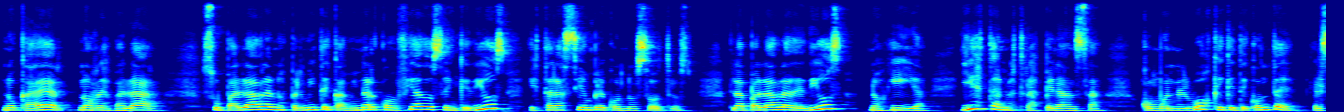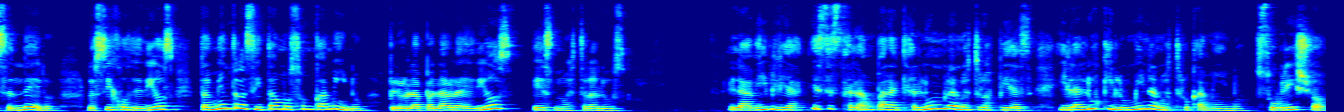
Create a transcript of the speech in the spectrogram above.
no caer, no resbalar. Su palabra nos permite caminar confiados en que Dios estará siempre con nosotros. La palabra de Dios nos guía y esta es nuestra esperanza. Como en el bosque que te conté, el sendero, los hijos de Dios también transitamos un camino, pero la palabra de Dios es nuestra luz. La Biblia es esa lámpara que alumbra nuestros pies y la luz que ilumina nuestro camino. Su brillo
